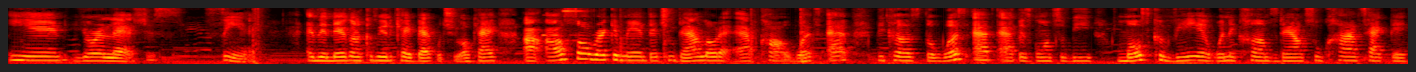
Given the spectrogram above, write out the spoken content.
in your lashes. Seeing and then they're going to communicate back with you, okay? I also recommend that you download an app called WhatsApp because the WhatsApp app is going to be most convenient when it comes down to contacting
